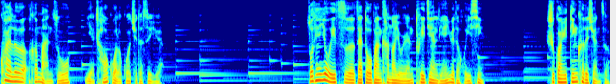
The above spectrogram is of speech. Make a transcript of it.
快乐和满足也超过了过去的岁月。昨天又一次在豆瓣看到有人推荐连月的回信，是关于丁克的选择。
